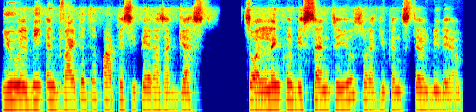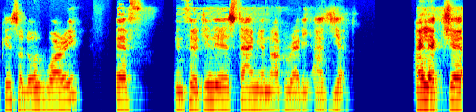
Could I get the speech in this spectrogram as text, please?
you will be invited to participate as a guest. So a link will be sent to you so that you can still be there, okay? So don't worry if in 13 days' time you're not ready as yet. I lecture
